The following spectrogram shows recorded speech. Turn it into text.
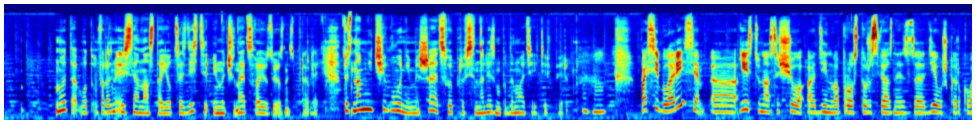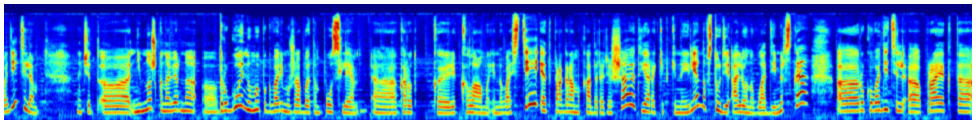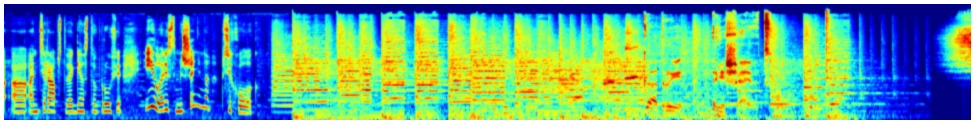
Ну, это вот в размере, если она остается здесь и начинает свою звездность проявлять. То есть нам ничего не мешает свой профессионализм поднимать и идти вперед. Угу. Спасибо, Ларисе. Э, есть у нас еще один вопрос, тоже связанный с девушкой-руководителем. Значит, э, немножко, наверное, э, другой, но мы поговорим уже об этом после короткого рекламы и новостей. Это программа «Кадры решают». Я Ракиткина Елена. В студии Алена Владимирская, э, руководитель э, проекта э, антирабства и агентства «Пруфи». И Лариса Мишенина, психолог. Кадры решают.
